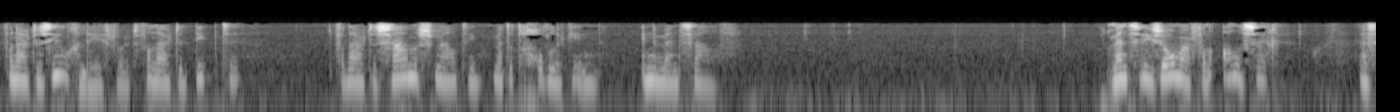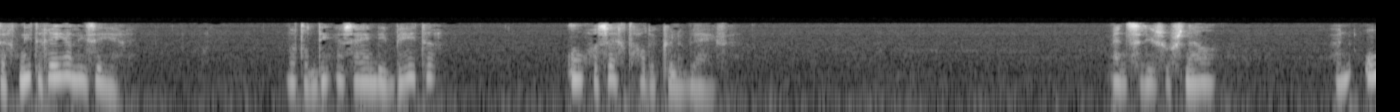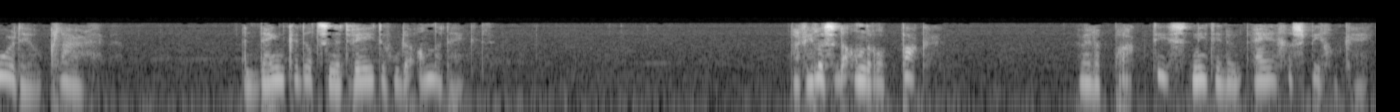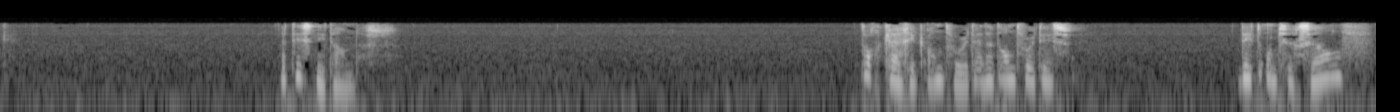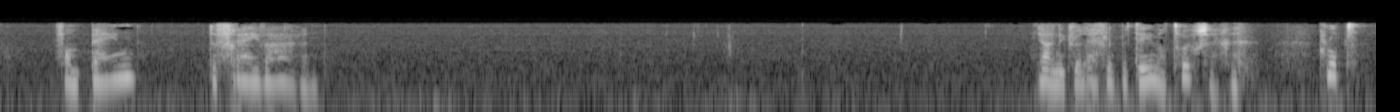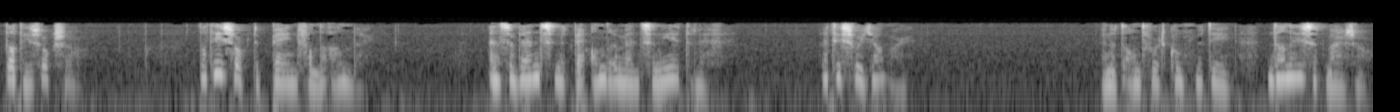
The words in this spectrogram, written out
vanuit de ziel geleefd wordt, vanuit de diepte, vanuit de samensmelting met het goddelijke in, in de mens zelf. Mensen die zomaar van alles zeggen en zich niet realiseren dat er dingen zijn die beter ongezegd hadden kunnen blijven. Mensen die zo snel hun oordeel klaar hebben en denken dat ze het weten hoe de ander denkt. Maar willen ze de ander op pakken en willen praktisch niet in hun eigen spiegel kijken. Het is niet anders. Toch krijg ik antwoord en het antwoord is, dit om zichzelf van pijn te vrijwaren. Ja, en ik wil eigenlijk meteen wat terugzeggen. Klopt, dat is ook zo. Dat is ook de pijn van de ander. En ze wensen het bij andere mensen neer te leggen. Het is zo jammer. En het antwoord komt meteen. Dan is het maar zo.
